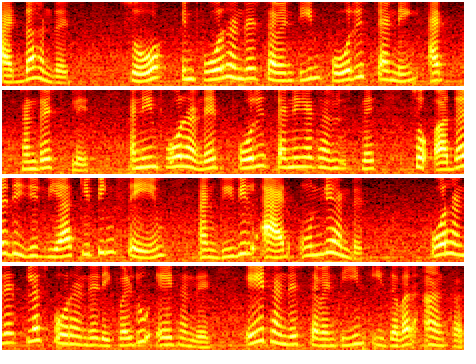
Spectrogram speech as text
add the hundreds so in 417 4 is standing at hundreds place and in 400 4 is standing at hundreds place so other digit we are keeping same and we will add only hundreds 400 plus 400 equal to 800. 817 is our answer.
